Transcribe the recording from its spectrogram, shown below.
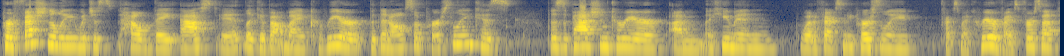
professionally, which is how they asked it, like about my career, but then also personally, because this is a passion career. I'm a human. What affects me personally affects my career, vice versa.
